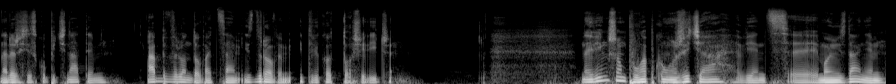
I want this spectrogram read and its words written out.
należy się skupić na tym, aby wylądować całym i zdrowym, i tylko to się liczy. Największą pułapką życia, więc yy, moim zdaniem,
